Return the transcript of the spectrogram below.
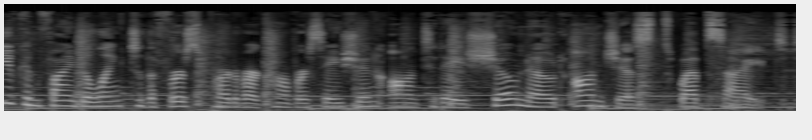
You can find a link to the first part of our conversation on today's show note on GIST's website.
